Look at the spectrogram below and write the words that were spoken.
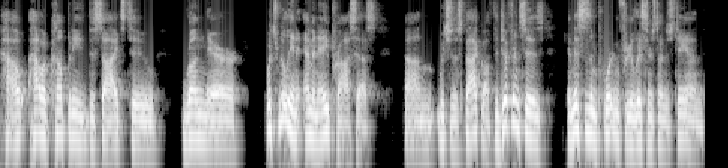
how, how a company decides to run their, what's really an M&A process, um, which is a SPAC off. The difference is, and this is important for your listeners to understand,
